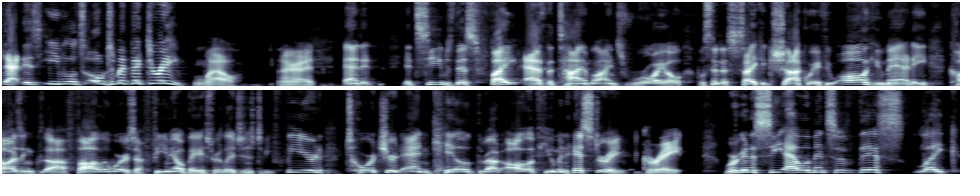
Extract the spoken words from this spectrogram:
that is evil's ultimate victory. Wow. All right. And it, it seems this fight, as the timeline's royal, will send a psychic shockwave through all humanity, causing uh, followers of female based religions to be feared, tortured, and killed throughout all of human history. Great. We're going to see elements of this like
